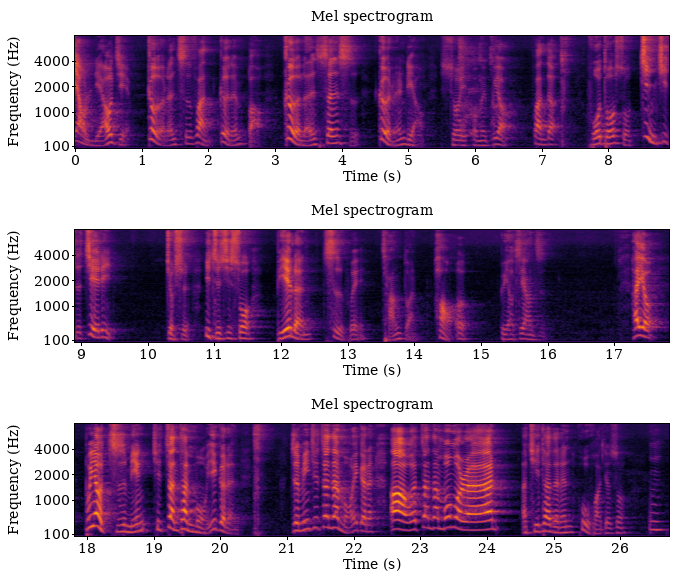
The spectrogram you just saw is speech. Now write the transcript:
要了解个人吃饭，个人饱，个人生死，个人了，所以我们不要犯的佛陀所禁忌的戒律，就是一直去说别人是非长短、好恶，不要这样子。还有。不要指名去赞叹某一个人，指名去赞叹某一个人啊！我赞叹某某人啊，其他的人护法就说：“嗯，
